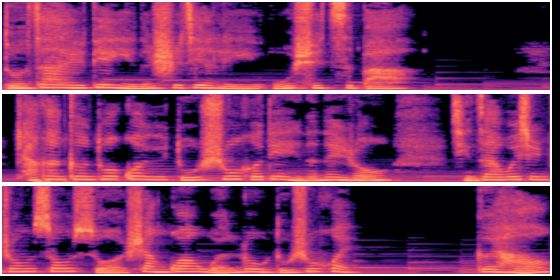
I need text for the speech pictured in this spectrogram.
躲在电影的世界里，无需自拔。查看更多关于读书和电影的内容，请在微信中搜索“上官文露读书会”。各位好，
